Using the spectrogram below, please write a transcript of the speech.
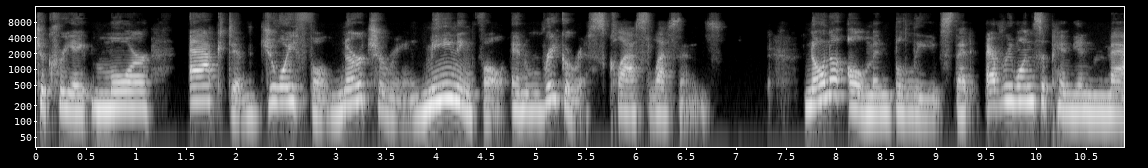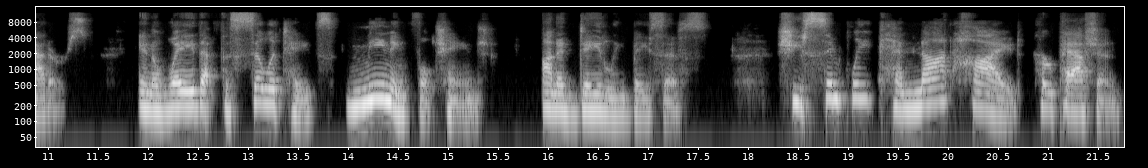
to create more active, joyful, nurturing, meaningful, and rigorous class lessons. Nona Ullman believes that everyone's opinion matters in a way that facilitates meaningful change on a daily basis. She simply cannot hide her passion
